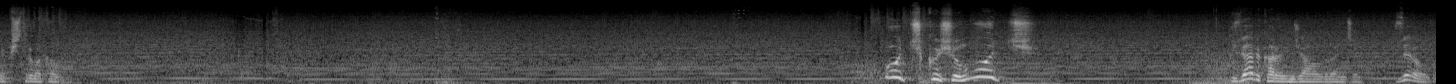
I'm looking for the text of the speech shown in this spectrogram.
Yapıştır bakalım. Uç kuşum uç. Güzel bir kar oyuncağı oldu bence. Güzel oldu.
